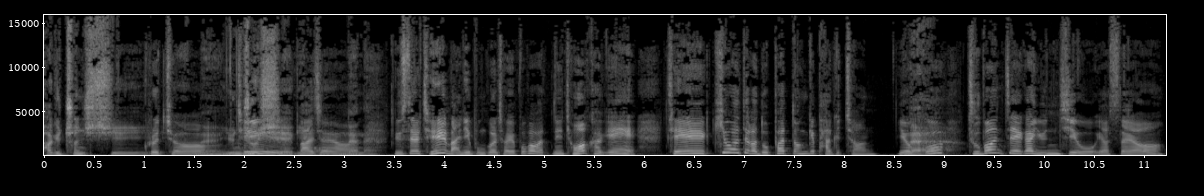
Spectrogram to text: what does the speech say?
박유천 씨, 그렇죠. 네, 윤지호 씨 제일 얘기 맞아요. 뭐. 네네. 뉴스를 제일 많이 본 걸 저희 뽑아봤더니 정확하게 제일 키워드가 높았던 게 박유천 이었고 네. 두 번째가 윤지호였어요.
